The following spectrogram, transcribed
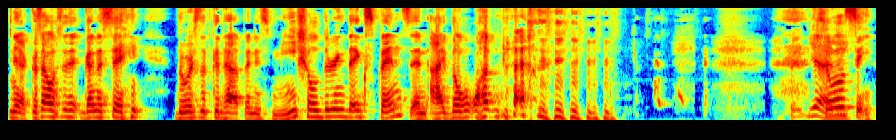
Yeah, because I was gonna say the worst that could happen is me shouldering the expense, and I don't want that. Yeah, so we'll see.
